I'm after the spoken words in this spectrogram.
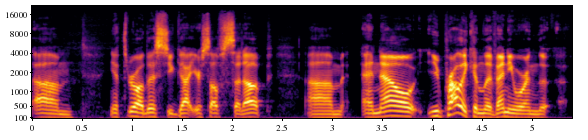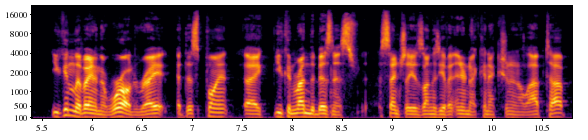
um, you know, through all this, you got yourself set up, um, and now you probably can live anywhere in the you can live anywhere in the world, right? At this point, like you can run the business essentially as long as you have an internet connection and a laptop.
